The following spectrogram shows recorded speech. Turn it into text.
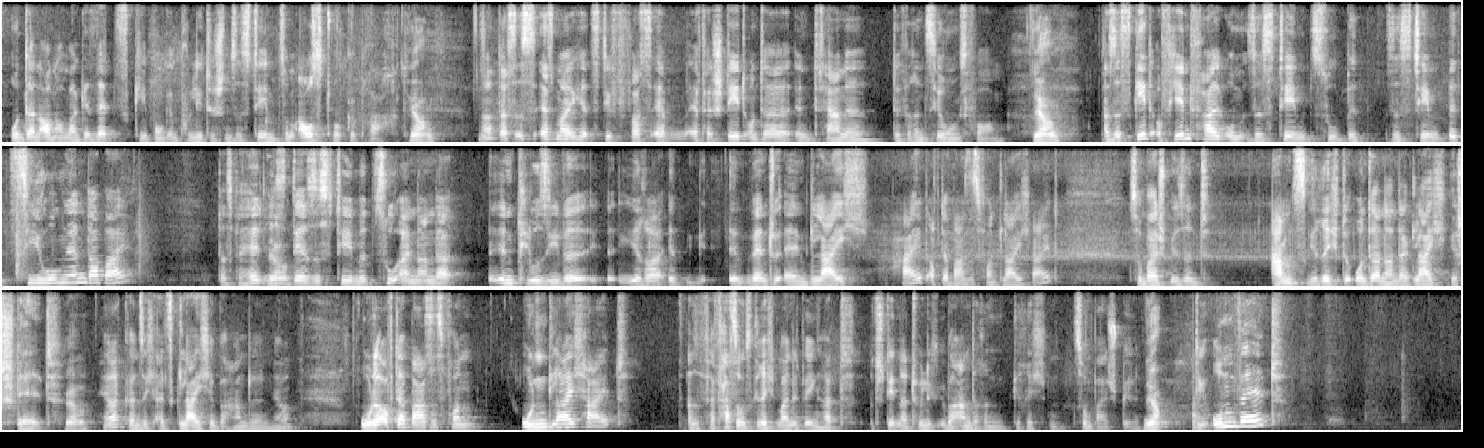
und dann auch nochmal Gesetzgebung im politischen System zum Ausdruck gebracht. Ja. Ne, das ist erstmal jetzt, die, was er, er versteht unter interne Differenzierungsform. Ja. Also es geht auf jeden Fall um System zu Be Systembeziehungen dabei, das Verhältnis ja. der Systeme zueinander inklusive ihrer eventuellen Gleichheit, auf der Basis von Gleichheit. Zum Beispiel sind Amtsgerichte untereinander gleichgestellt, ja. Ja, können sich als Gleiche behandeln. Ja. Oder auf der Basis von Ungleichheit. Also Verfassungsgericht meinetwegen hat, steht natürlich über anderen Gerichten zum Beispiel. Ja. Die Umwelt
